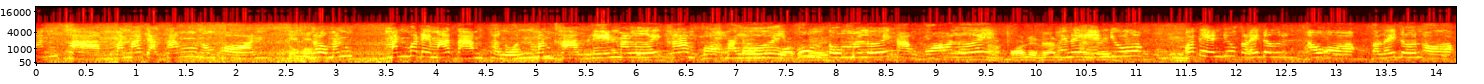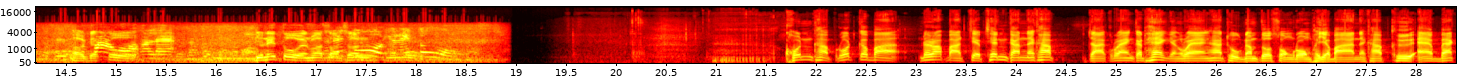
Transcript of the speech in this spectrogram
มันขามมันมาจากทั้งหน้องขอนต้องหอมแล้วมันมันไม่ได้มาตามถนนมันขามเลนมาเลยข้ามเกาะมาเลยพุ่งตรงมาเลยข้ามเกาะมาเลยอ๋อเนี่ยนะไม่ได้เห็นอยู่เพราะเห็นอยู่ก็เลยเดินเอาออกก็เลยเดินออกออกจากตู้เฝ้ออกกันแหละอยู่ในตู้เป็นว่าอตยู่อในนส้นตู้อยู่ในตู้ คนขับรถกระบะได้รับบาดเจ็บเช่นกันนะครับจากแรงกระแทกอย่างแรงฮะถูกนำตัวส่งโรงพยาบาลนะครับคือแอร์แบ็ก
